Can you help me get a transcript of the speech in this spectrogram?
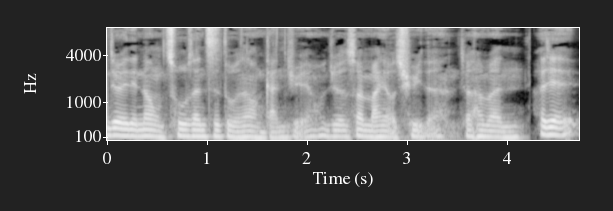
就有点那种出生之犊的那种感觉，我觉得算蛮有趣的。就他们，而且。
